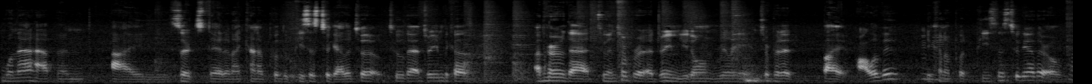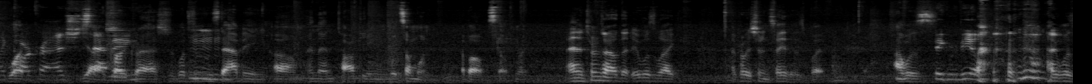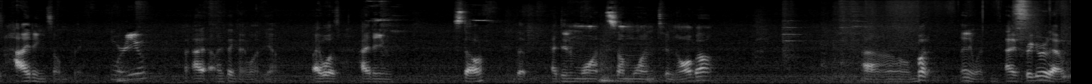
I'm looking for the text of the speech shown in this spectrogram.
when that happened, I searched it and I kind of put the pieces together to, to that dream because I've heard that to interpret a dream, you don't really interpret it by all of it. You Mhm. kind of put pieces together of Like what car crash, yeah, stabbing. car crash, what's it mean Mhm. stabbing, um, and then talking with someone about stuff, right? And it turns out that it was like, I probably shouldn't say this, but I was, Big reveal. I was hiding something. Were you? I, I think I was, yeah. I was hiding stuff that I didn't want someone to know about. Um, but anyway, I figured it out.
